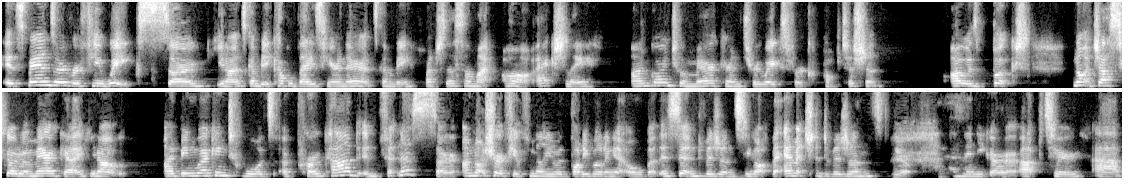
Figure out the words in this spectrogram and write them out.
it spans over a few weeks. So, you know, it's going to be a couple days here and there. It's going to be a bunch of this. I'm like, Oh, actually, I'm going to America in three weeks for a competition. I was booked not just to go to America, you know, I'd been working towards a pro card in fitness. So I'm not sure if you're familiar with bodybuilding at all, but there's certain divisions. You got the amateur divisions, yeah, and then you go up to uh,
